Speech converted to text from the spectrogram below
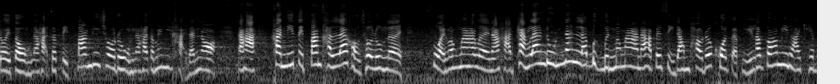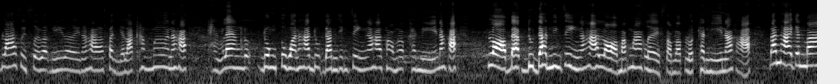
โดยตรงนะคะ จะติดตั้งที่โชว์รูมนะคะ จะไม่มีขายด้านนอกนะคะ คันนี้ติดตั้งคันแรกของโชว์รูมเลยสวยมาก ๆ เลยนะคะ แข็งแรงดูแน่นและบึกบึนมาก ๆ นะคะ เป็นสีดำพาวเดอร์โค t แบบนี้ แล้วก็มีลายเคปลาสวย ๆ แบบนี้เลยนะคะ สัญลักษณ์ฮัมเมอร์นะคะ แข็งแรงดวงตัวนะคะ ดุดันจริง ๆ นะคะสำหรับคันนี้นะคะ หล่อแบบดุดันจริงๆนะคะ หล่อมากๆเลยสำหรับรถคันนี้นะคะ ด้านท้ายกันบ้าง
